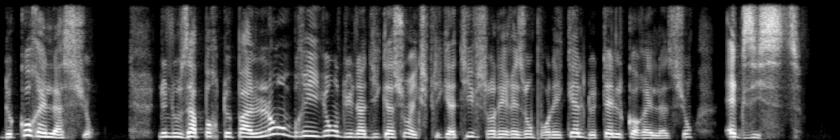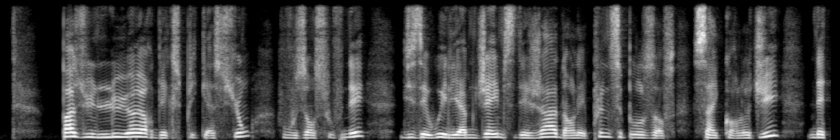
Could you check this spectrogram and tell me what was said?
de corrélations ne nous apporte pas l'embryon d'une indication explicative sur les raisons pour lesquelles de telles corrélations existent. Pas une lueur d'explication, vous vous en souvenez, disait William James déjà dans les Principles of Psychology, n'est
